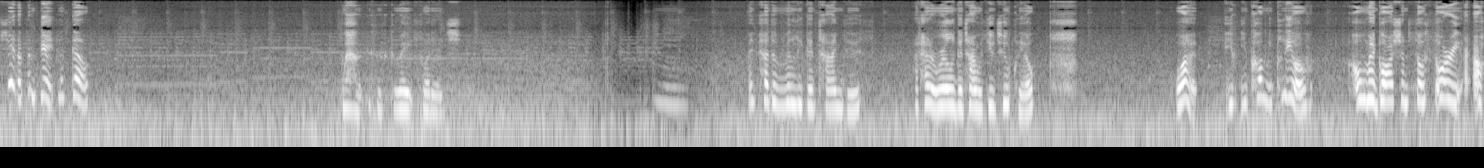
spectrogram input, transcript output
Sure, that sounds great. Let's go. Wow, this is great footage. I've had a really good time, Deuce. I've had a really good time with you too, Cleo. What? You you called me Cleo. Oh my gosh, I'm so sorry. I, I,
